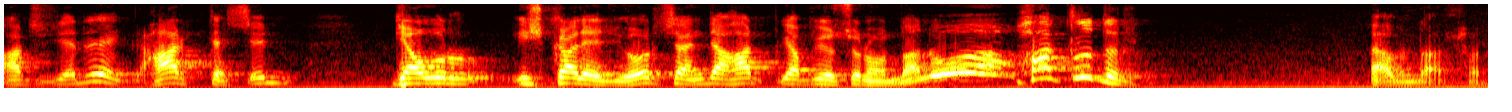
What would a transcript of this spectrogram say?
Haksız yere de harptesin, gavur işgal ediyor, sen de harp yapıyorsun ondan, o haklıdır. Ya bundan sonra.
